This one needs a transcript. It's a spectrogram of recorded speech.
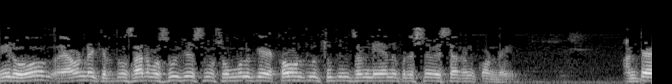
మీరు ఏమంటే క్రితంసారి వసూలు చేసిన సొమ్ములకి అకౌంట్లు చూపించండి అని ప్రశ్న వేశారనుకోండి అంటే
